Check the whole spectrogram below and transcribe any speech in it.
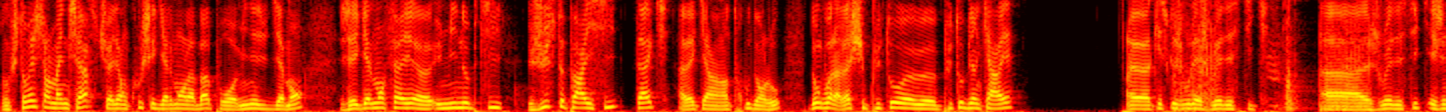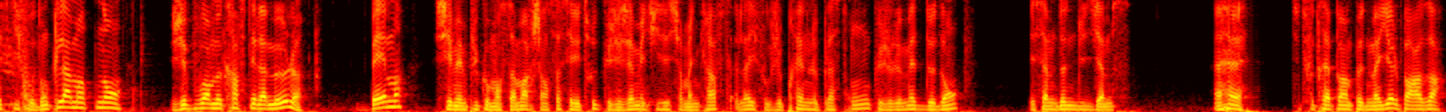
Donc je suis tombé sur le mineshaft, je suis allé en couche également là-bas pour euh, miner du diamant. J'ai également fait euh, une mine opti juste par ici, tac, avec un, trou dans l'eau. Donc voilà, là je suis plutôt, euh, plutôt bien carré. Qu'est-ce que je voulais? Je voulais des sticks. Je voulais des sticks et j'ai ce qu'il faut. Donc là maintenant, je vais pouvoir me crafter la meule. Bam je sais même plus comment ça marche, hein. ça c'est les trucs que j'ai jamais utilisé sur Minecraft. Là il faut que je prenne le plastron, que je le mette dedans et ça me donne du diams. tu te foutrais pas un peu de ma gueule par hasard?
